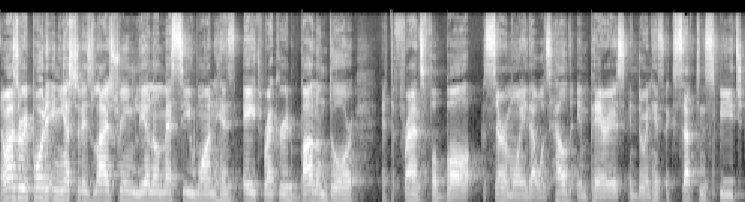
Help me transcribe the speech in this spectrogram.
Now, as I reported in yesterday's live stream, Lionel Messi won his eighth record Ballon d'Or at the France football ceremony that was held in Paris. And during his acceptance speech,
